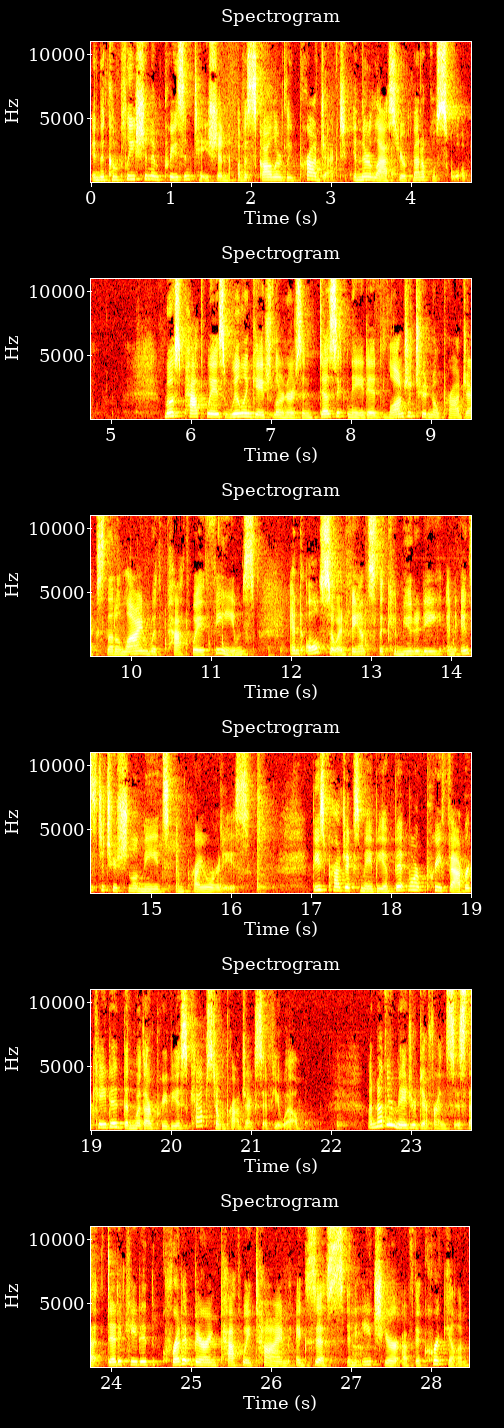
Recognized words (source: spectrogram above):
in the completion and presentation of a scholarly project in their last year of medical school. Most pathways will engage learners in designated longitudinal projects that align with pathway themes and also advance the community and institutional needs and priorities. These projects may be a bit more prefabricated than with our previous capstone projects, if you will. Another major difference is that dedicated credit bearing pathway time exists in each year of the curriculum,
